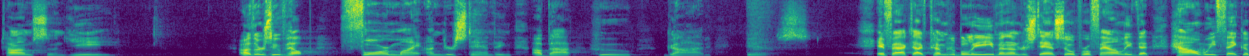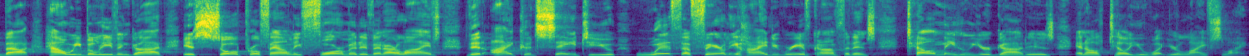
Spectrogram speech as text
Thompson, Yee. Others who've helped form my understanding about who God is. In fact, I've come to believe and understand so profoundly that how we think about, how we believe in God is so profoundly formative in our lives that I could say to you with a fairly high degree of confidence tell me who your God is, and I'll tell you what your life's like.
